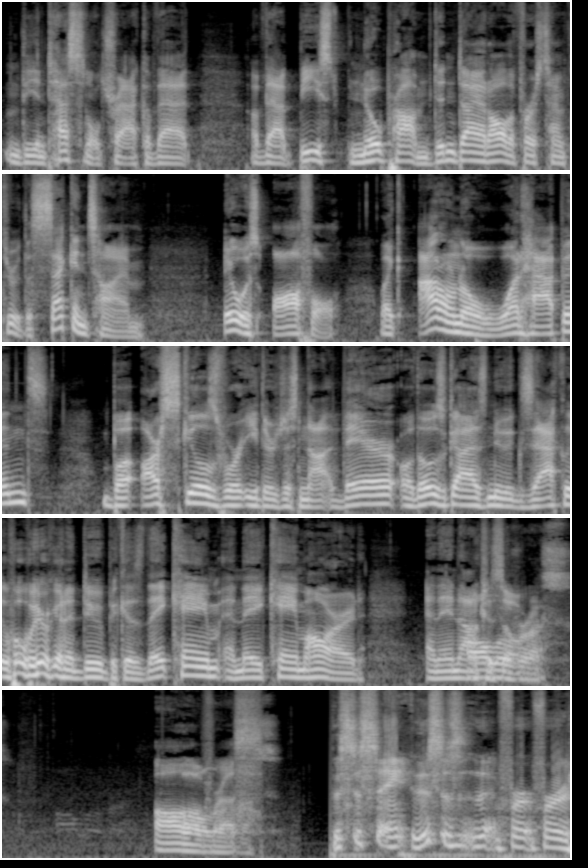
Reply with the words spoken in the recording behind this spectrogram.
the intestinal tract of that of that beast, no problem. Didn't die at all the first time through. The second time, it was awful. Like I don't know what happened, but our skills were either just not there, or those guys knew exactly what we were gonna do because they came and they came hard, and they knocked all us over over, us. all, All over us. This is saying this is for for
